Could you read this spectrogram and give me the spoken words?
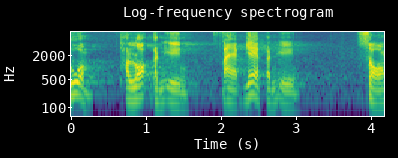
ร่วมทะเลาะกันเอง แตกแยกกันเองสอง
